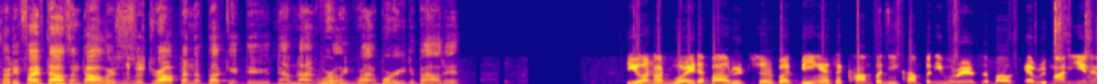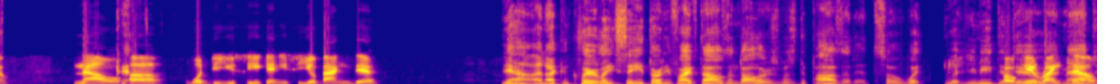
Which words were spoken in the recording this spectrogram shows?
Thirty-five thousand dollars is a drop in the bucket, dude. I'm not really worried about it. You are not worried about it, sir, but being as a company, company worries about every money, you know. Now, uh, what do you see? Can you see your bank there? Yeah, and I can clearly see thirty-five thousand dollars was deposited. So what what you need to Okay, do, right I now,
